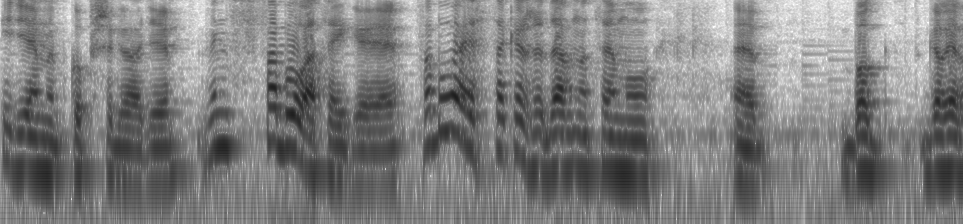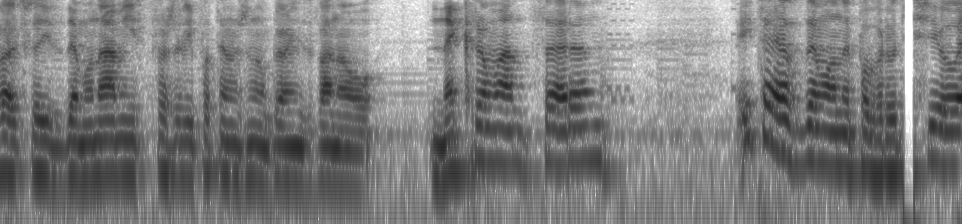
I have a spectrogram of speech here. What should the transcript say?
idziemy ku przygodzie. Więc fabuła tej gry. Fabuła jest taka, że dawno temu bogowie walczyli z demonami i stworzyli potężną broń zwaną Necromancerem. I teraz demony powróciły,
